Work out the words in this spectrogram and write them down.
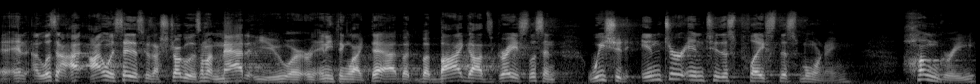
And, and listen, I, only say this because I struggle with this. I'm not mad at you or, or anything like that, but, but by God's grace, listen, we should enter into this place this morning hungry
